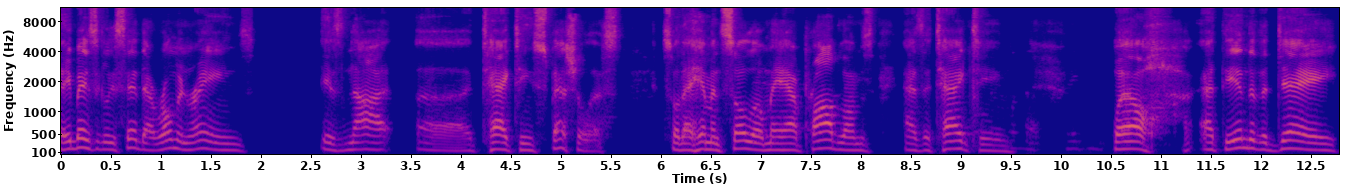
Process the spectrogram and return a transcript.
they basically said that Roman Reigns is not a tag team specialist, so that him and Solo may have problems as a tag team. Well, at the end of the day,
